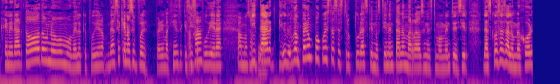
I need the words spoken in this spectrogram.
generar todo un nuevo modelo que pudiera, ya sé que no se puede, pero imagínense que sí Ajá. se pudiera Vamos a quitar, qui- romper un poco estas estructuras que nos tienen tan amarrados en este momento y decir, las cosas a lo mejor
